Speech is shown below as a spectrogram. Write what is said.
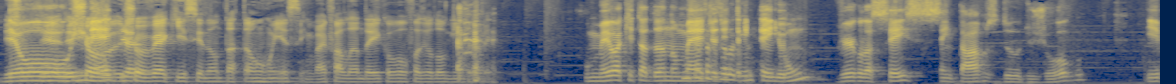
Deixa, Deu, deixa, eu, média- deixa eu ver aqui se não tá tão ruim assim. Vai falando aí que eu vou fazer o login pra ver. O meu aqui tá dando Vamos média fazer de login. 31,6 centavos do, do jogo. E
